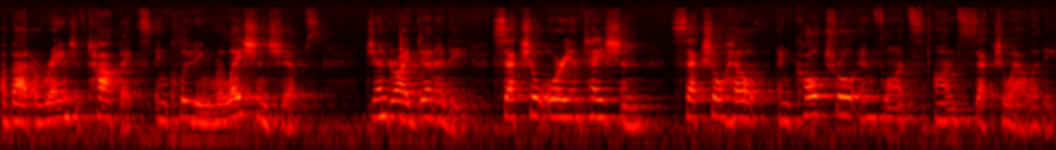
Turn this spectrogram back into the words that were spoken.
about a range of topics, including relationships, gender identity, sexual orientation, sexual health, and cultural influence on sexuality.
